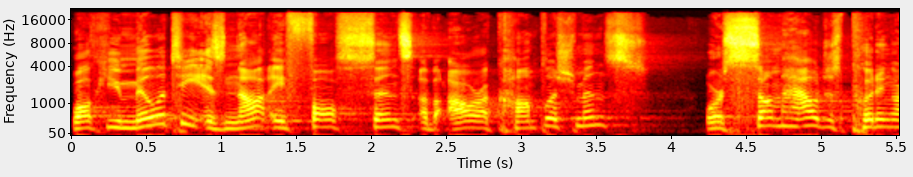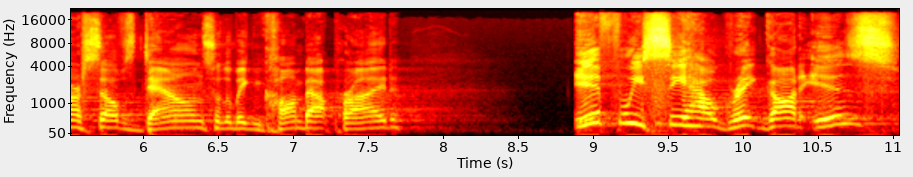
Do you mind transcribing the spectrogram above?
While humility is not a false sense of our accomplishments or somehow just putting ourselves down so that we can combat pride, if we see how great God is,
